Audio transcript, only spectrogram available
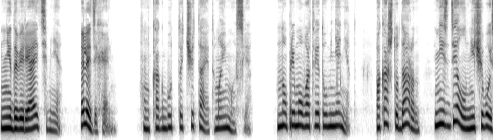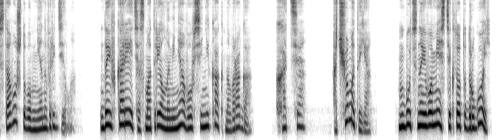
Не доверяете мне, леди Хельм? Он как будто читает мои мысли. Но прямого ответа у меня нет. Пока что Даррен не сделал ничего из того, чтобы мне навредило. Да и в карете смотрел на меня вовсе не как на врага. Хотя, о чем это я? Будь на его месте кто-то другой,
